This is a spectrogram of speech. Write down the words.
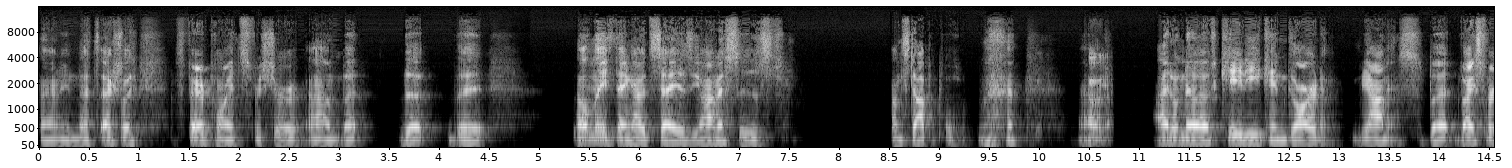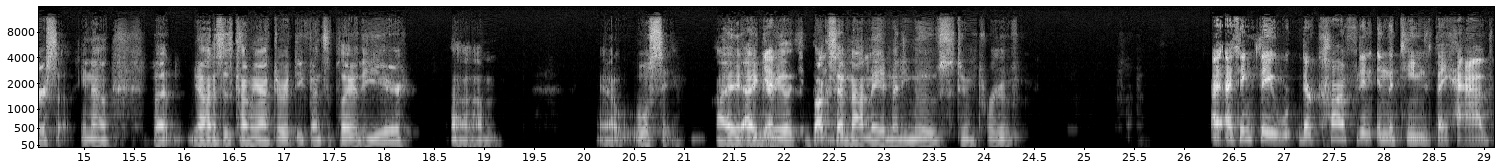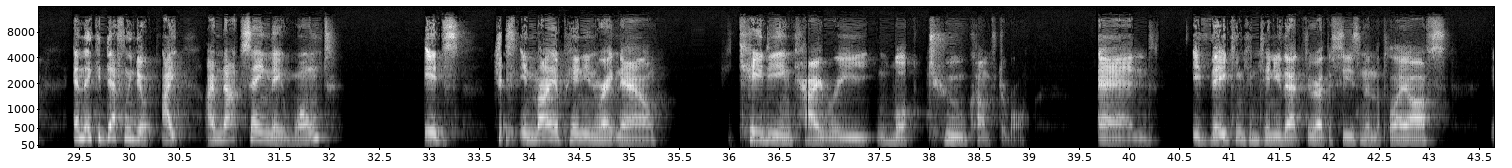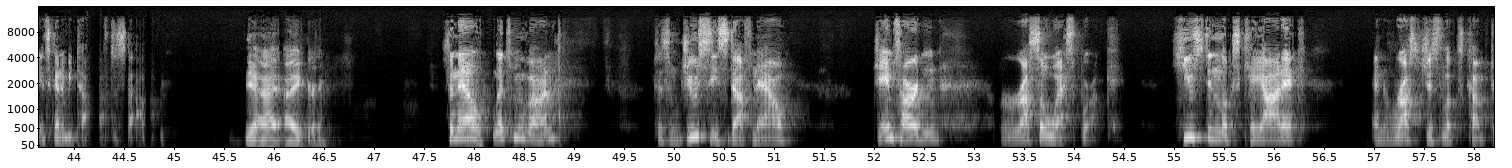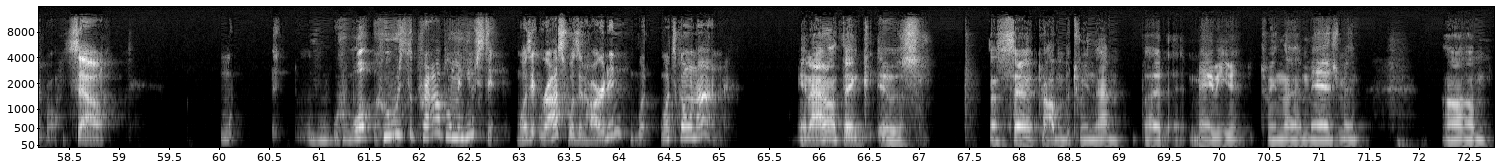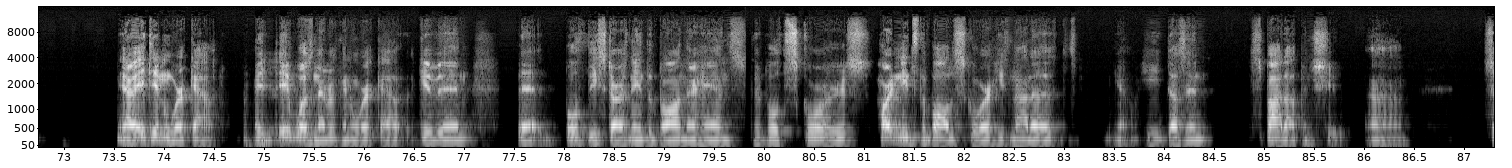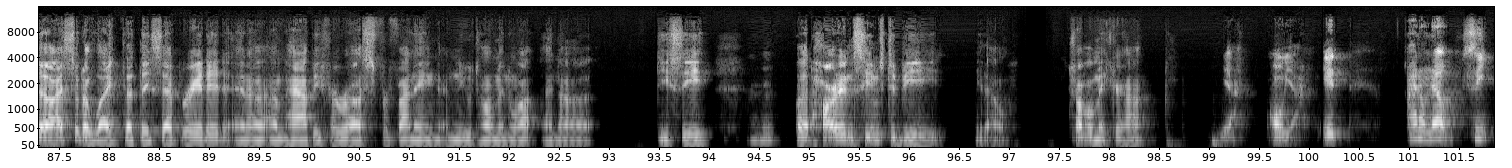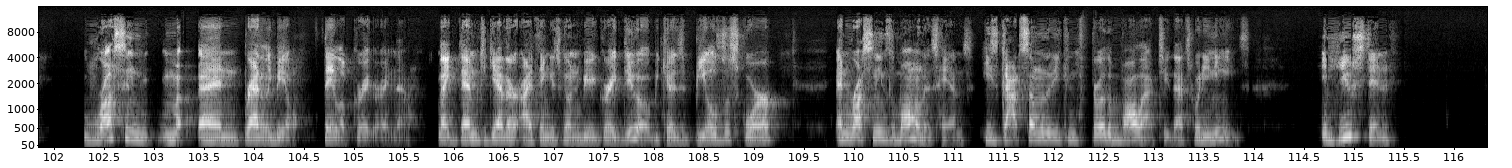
I mean, that's actually fair points for sure. Um, but the the only thing I would say is Giannis is unstoppable. uh, oh yeah. I don't know if KD can guard Giannis, but vice versa, you know. But Giannis is coming after a defensive player of the year. Um, yeah, we'll see. I, I agree. Yeah. Like Bucks have not made many moves to improve. I, I think they they're confident in the team that they have, and they could definitely do it. I I'm not saying they won't. It's just in my opinion right now, KD and Kyrie look too comfortable, and if they can continue that throughout the season and the playoffs, it's going to be tough to stop. Yeah, I, I agree. So now let's move on to some juicy stuff now. James Harden Russell Westbrook. Houston looks chaotic, and Russ just looks comfortable. So, what? Who was the problem in Houston? Was it Russ? Was it Harden? What, what's going on? And I don't think it was necessarily a problem between them, but maybe between the management. Um, you know, it didn't work out. It it was never going to work out, given that both these stars need the ball in their hands. They're both scorers. Harden needs the ball to score. He's not a, you know, he doesn't spot up and shoot. Um, so I sort of like that they separated, and I, am happy for Russ for finding a new home in, in uh, DC. Mm-hmm. But Harden seems to be, you know, troublemaker, huh? Yeah. Oh yeah. It. I don't know. See, Russ and and Bradley Beal, they look great right now. Like them together, I think is going to be a great duo because Beal's a scorer, and Russ needs the ball in his hands. He's got someone that he can throw the ball out to. That's what he needs. In Houston,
